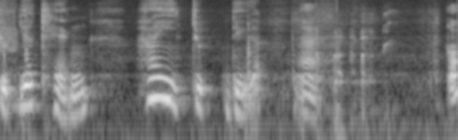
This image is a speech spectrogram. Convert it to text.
จุดเยือกแข็ง ให้จุดเดือดอ่าก็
